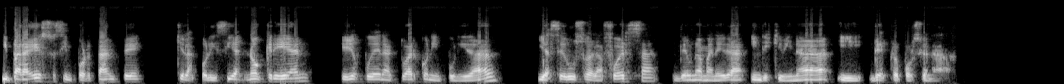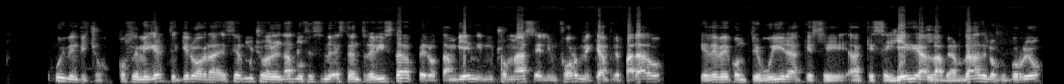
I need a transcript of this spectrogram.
Y para eso es importante que las policías no crean que ellos pueden actuar con impunidad y hacer uso de la fuerza de una manera indiscriminada y desproporcionada. Muy bien dicho. José Miguel, te quiero agradecer mucho el darnos esta entrevista, pero también y mucho más el informe que han preparado, que debe contribuir a que se, a que se llegue a la verdad de lo que ocurrió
